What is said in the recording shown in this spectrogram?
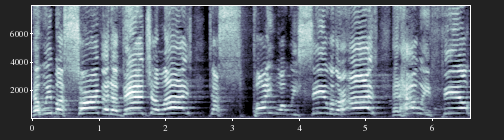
And we must serve and evangelize despite what we see with our eyes and how we feel,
